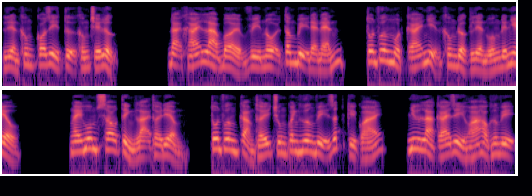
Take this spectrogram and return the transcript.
liền không có gì tự khống chế lực. Đại khái là bởi vì nội tâm bị đè nén, Tôn Phương một cái nhịn không được liền uống đến nhiều. Ngày hôm sau tỉnh lại thời điểm, Tôn Phương cảm thấy chung quanh hương vị rất kỳ quái, như là cái gì hóa học hương vị.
